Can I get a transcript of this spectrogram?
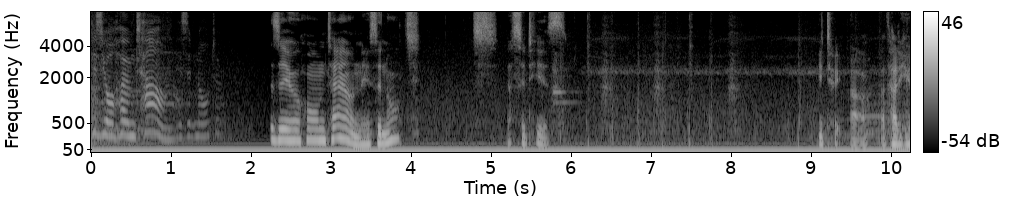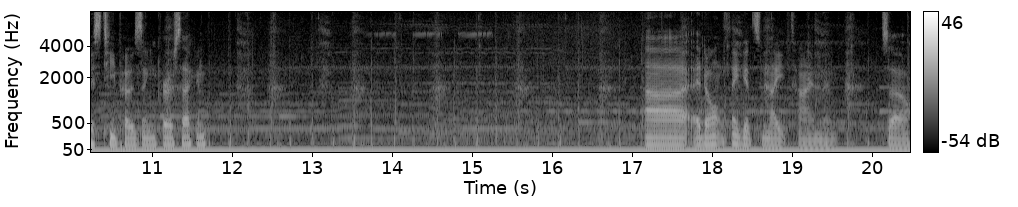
Tis your hometown, is it not? Is it your hometown, is it not? Yes, it is. He took. oh, I thought he was T-posing for a second. Uh, I don't think it's nighttime then, so.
